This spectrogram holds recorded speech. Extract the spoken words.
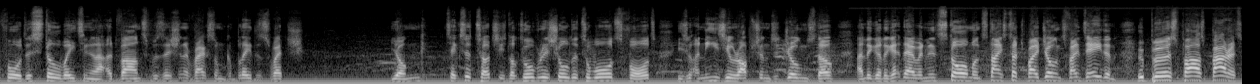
Forde is still waiting in that advanced position. If Wrexham can play the switch. Young takes a touch. He's looked over his shoulder towards Forde. He's got an easier option to Jones though, and they're going to get there in instalments. Nice touch by Jones. Finds Hayden, who bursts past Barratt.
